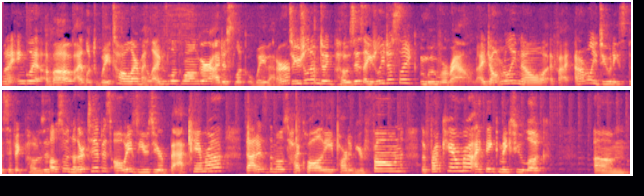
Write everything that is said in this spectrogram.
when I angle it above, I looked way taller, my legs look longer, I just look way better. So usually when I'm doing poses, I usually just like move around. I don't really know if I, I don't really do any specific poses. Also another tip is always use your back camera. That is the most high quality part of your phone. The front camera I think makes you look um,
